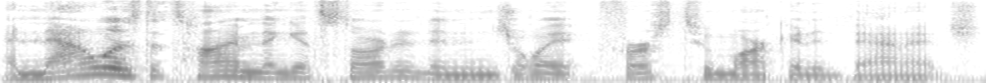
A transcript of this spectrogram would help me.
And now is the time to get started and enjoy first to market advantage.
